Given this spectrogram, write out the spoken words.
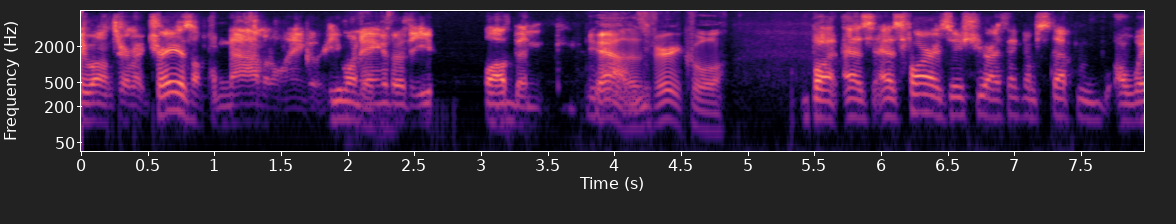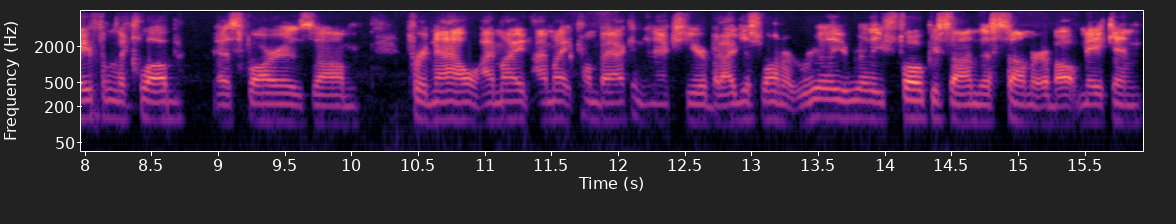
really well in tournament. Trey is a phenomenal angler. He won angler of the year club and Yeah, Um, that's very cool. but as as far as this year, I think I'm stepping away from the club as far as um for now. I might I might come back in the next year, but I just want to really really focus on this summer about making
